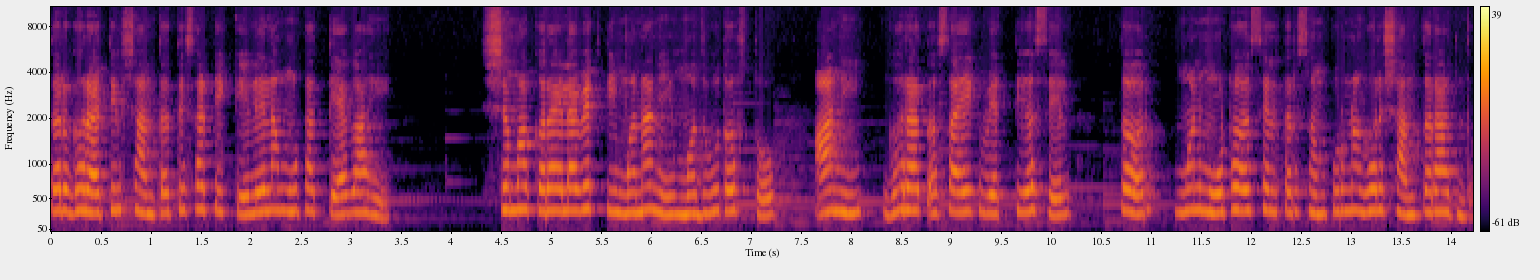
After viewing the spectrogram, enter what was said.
तर घरातील शांततेसाठी केलेला मोठा त्याग आहे. क्षमा करायला व्यक्ती मनाने मजबूत असतो आणि घरात असा एक व्यक्ती असेल तर मन मोठं असेल तर संपूर्ण घर शांत राहतं.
